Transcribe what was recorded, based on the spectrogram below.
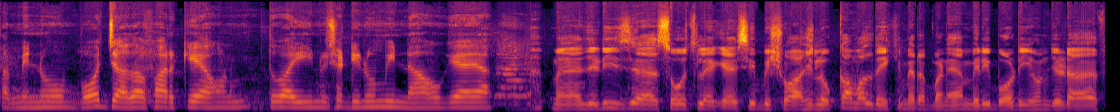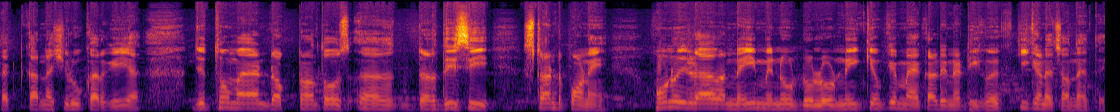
ਤਾਂ ਮੈਨੂੰ ਬਹੁਤ ਜ਼ਿਆਦਾ ਫ਼ਰਕ ਆ ਹੁਣ ਦਵਾਈ ਨੂੰ ਛੱਡੀ ਨੂੰ ਮਹੀਨਾ ਹੋ ਗਿਆ ਆ। ਮੈਂ ਜਿਹੜੀ ਅ, ਸੋਚ ਲੈ ਗਿਆ ਸੀ ਵਿਸ਼ਵਾਸ ਲੋਕਾਂ ਵੱਲ ਦੇਖ ਕੇ ਮੇਰਾ ਬਣਿਆ ਮੇਰੀ ਬਾਡੀ ਹੁਣ ਜਿਹੜਾ ਇਫੈਕਟ ਕਰਨਾ ਸ਼ੁਰੂ ਕਰ ਗਈ ਆ। ਜਿੱਥੋਂ ਮੈਂ ਡਾਕਟਰਾਂ ਤੋਂ ਅ, ਡਰਦੀ ਸੀ ਸਟੰਟ ਪਾਉਣੇ ਹੁਣ ਜਿਹੜਾ ਨਹੀਂ ਮੈਨੂੰ ਲੋੜ ਨਹੀਂ ਕਿਉਂਕਿ ਮੈਂ ਕਾੜੇ ਨਾਲ ਠੀਕ ਹੋਇਆ ਕੀ ਕਹਿਣਾ ਚਾਹੁੰਦਾ ਤੇ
